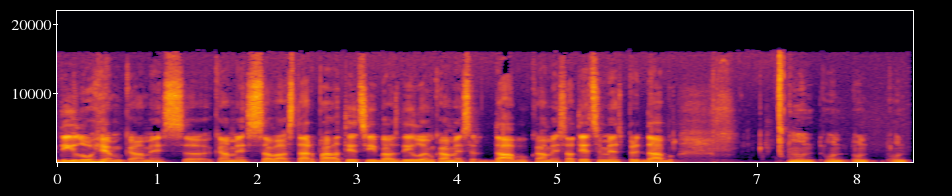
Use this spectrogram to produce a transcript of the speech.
dīlojam, kā mēs, uh, kā mēs savā starpā attiecībās dīlojam, kā mēs ar dabu, kā mēs attiecamies pret dabu. Un, un, un, un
